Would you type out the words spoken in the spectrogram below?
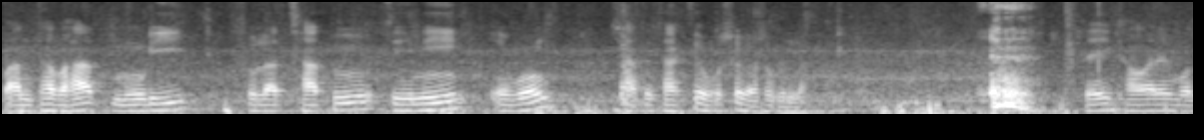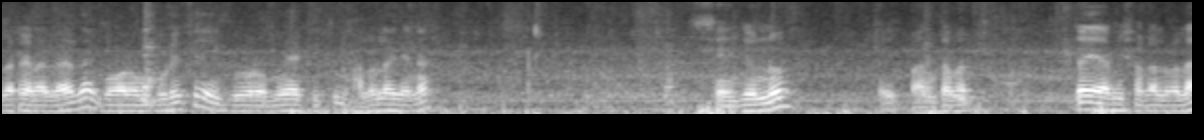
পান্তা ভাত, মুড়ি, ছোলার ছাতু, চিনি এবং সাথে থাকছে, অবশ্যই রসগোল্লা। এই খাবারের মজাটা আলাদা আলাদা, গরম পড়েছে, এই গরমে আর কিছু ভালো লাগে না। সেই জন্য এই পান্তা ভাতটাই আমি সকালবেলা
